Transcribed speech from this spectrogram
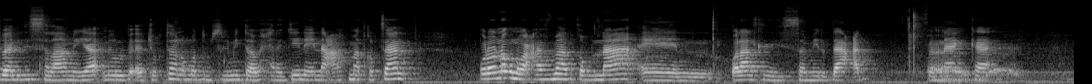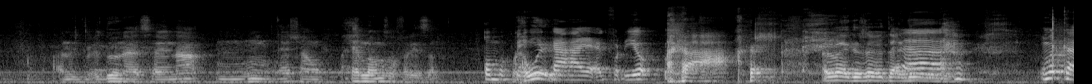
baan idin salaamayaa. Meel walba aad joogtaan ummadda muslimiinta waxaan rajeynaya inaa caafimaad qabtaan. War anaguna waa caafimaad qabnaa walaalkii samiir daacad fanaanka waxaan isbucdoonayaa saynaa meeshaan waxyar looma soo fadhiisan. Qombabka Wax weyn. ka ahaaya ag fadhiyo. Albaabka soo Ah, fataxdee marka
